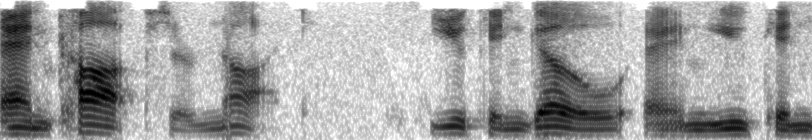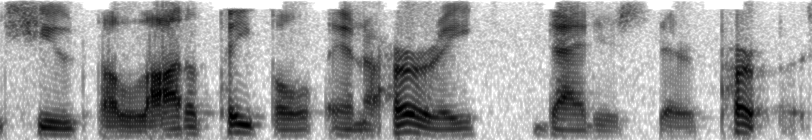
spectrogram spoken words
and cops are not. You can go and you can shoot a lot of people in a hurry. That is their purpose.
